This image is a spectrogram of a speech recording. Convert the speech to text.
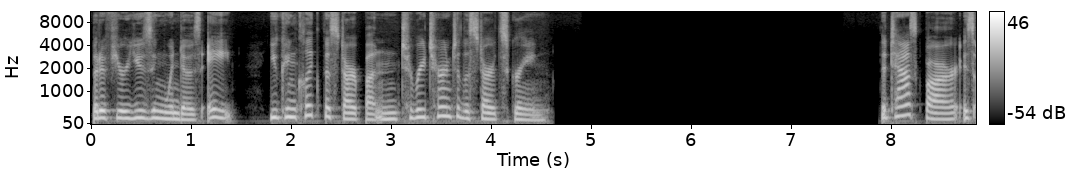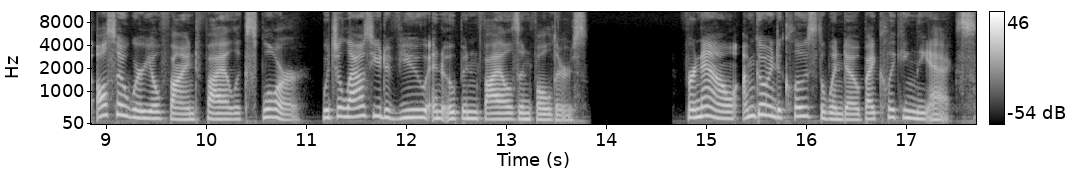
But if you're using Windows 8, you can click the Start button to return to the Start screen. The taskbar is also where you'll find File Explorer, which allows you to view and open files and folders. For now, I'm going to close the window by clicking the X.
